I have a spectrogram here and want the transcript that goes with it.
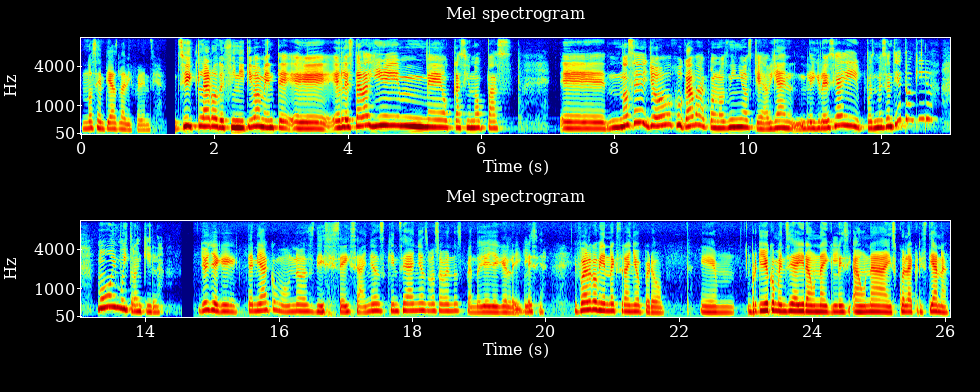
no sentías la diferencia. Sí, claro, definitivamente. Eh, el estar allí me ocasionó paz. Eh, no sé, yo jugaba con los niños que había en la iglesia y pues me sentía tranquila, muy, muy tranquila. Yo llegué, tenía como unos 16 años, 15 años más o menos cuando yo llegué a la iglesia. Y fue algo bien extraño, pero em, porque yo comencé a ir a una iglesia, a una escuela cristiana.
